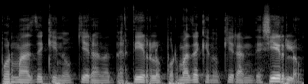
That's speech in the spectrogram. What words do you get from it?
por más de que no quieran advertirlo, por más de que no quieran decirlo.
